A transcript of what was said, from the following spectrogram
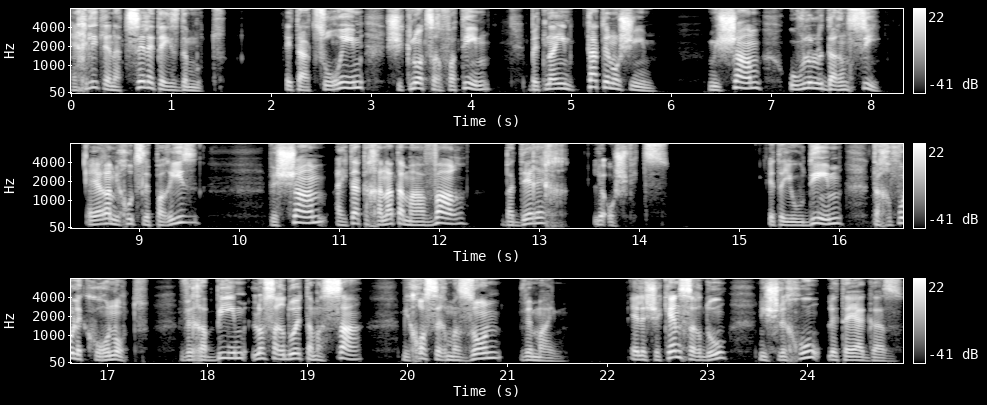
החליט לנצל את ההזדמנות. את העצורים שיכנו הצרפתים בתנאים תת-אנושיים. משם הובלו לדרנסי, עיירה מחוץ לפריז, ושם הייתה תחנת המעבר בדרך לאושוויץ. את היהודים דחפו לקרונות, ורבים לא שרדו את המסע מחוסר מזון ומים. אלה שכן שרדו נשלחו לתאי הגז.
